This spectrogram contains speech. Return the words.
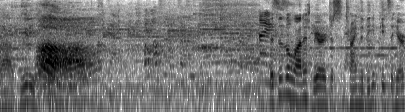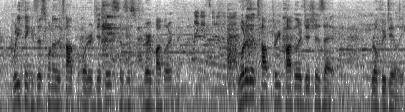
Wow, beauty. Hi. This is Alana. We are just trying the vegan pizza here. What do you think? Is this one of the top ordered dishes? Is this very popular? I think it's one of the best. What are the top three popular dishes at Real Food Daily?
